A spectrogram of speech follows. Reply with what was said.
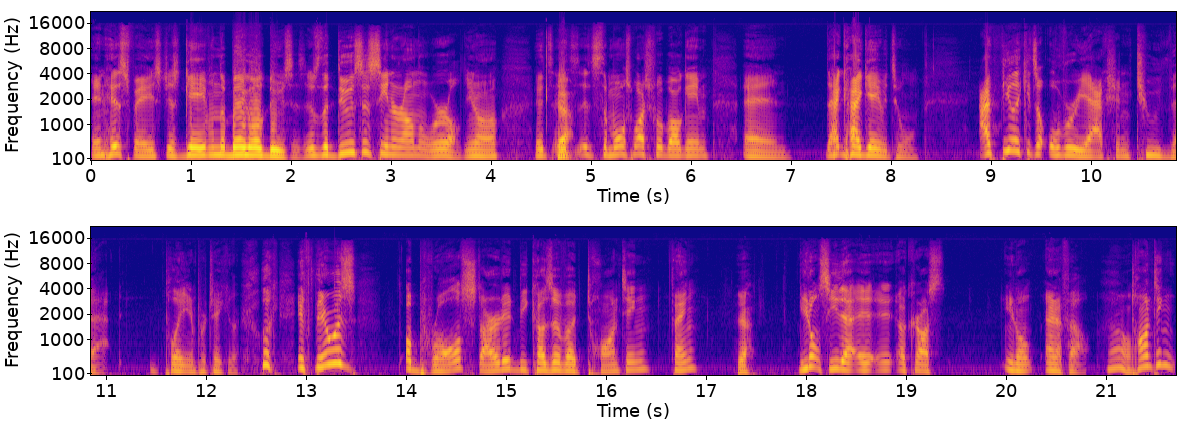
in his face just gave him the big old deuces. It was the deuces seen around the world. You know, it's Yeah. it's it's the most watched football game, and that guy gave it to him. I feel like it's an overreaction to that play in particular. Look, if there was a brawl started because of a taunting thing, Yeah. you don't see that i- i- across, you know, NFL. No. Taunting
